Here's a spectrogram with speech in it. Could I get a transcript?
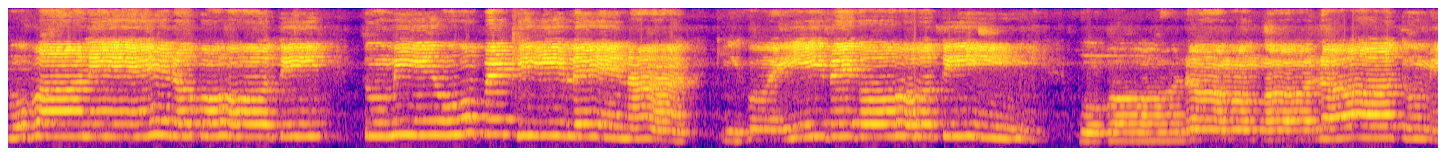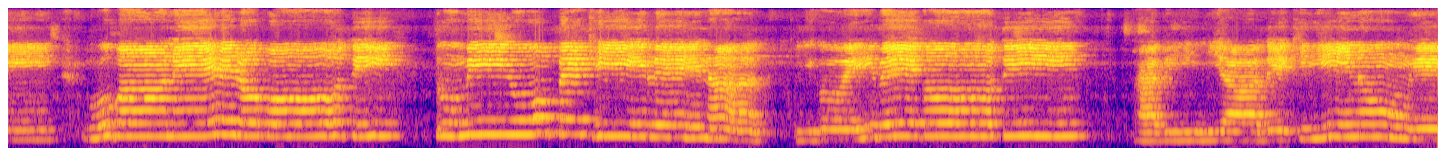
ভুবনের পতি তুমি উপেক্ষিলে না, কি হইবে গতি? ভুবন মঙ্গল তুমি ভুবনের হইবে গতি ভাবিয়া দেখিনু এ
